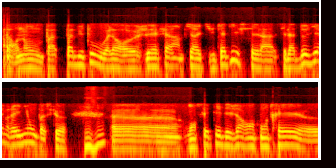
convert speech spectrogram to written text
Alors non, pas, pas du tout. Alors euh, je vais faire un petit rectificatif. C'est la, c'est la deuxième réunion parce que Mhm. euh, on s'était déjà rencontré euh,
